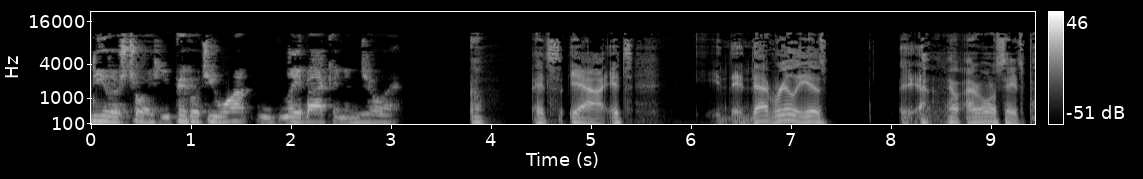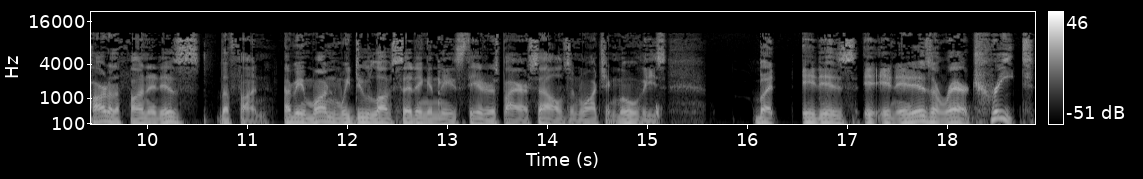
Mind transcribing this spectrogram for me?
dealer's choice. You pick what you want, and lay back and enjoy. It's yeah, it's that really is. I I don't want to say it's part of the fun. It is the fun. I mean, one, we do love sitting in these theaters by ourselves and watching movies, but it is it, it is a rare treat.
